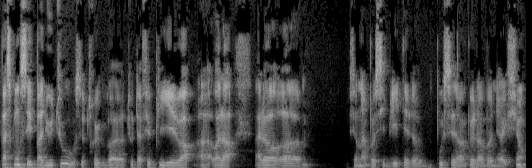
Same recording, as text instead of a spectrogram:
parce qu'on ne sait pas du tout où ce truc va tout à fait plier va. Ah, voilà. Alors, euh, si on a possibilité de pousser un peu dans la bonne direction,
